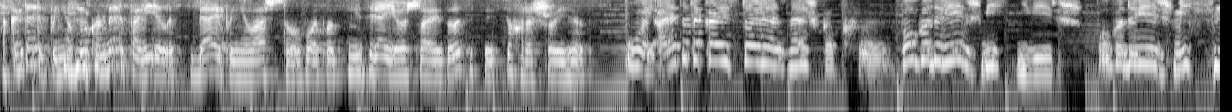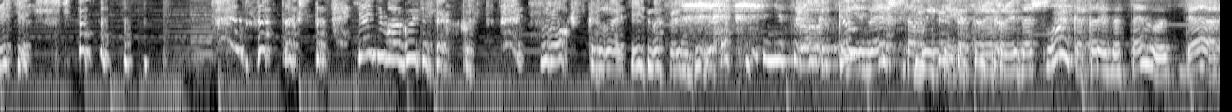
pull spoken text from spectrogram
А когда ты поняла, ну, когда ты поверила в себя и поняла, что вот, вот не зря я ушла из офиса, и все хорошо идет? Ой, а это такая история, знаешь, как э, полгода веришь, месяц не веришь. Полгода веришь, месяц не веришь. Так что я не могу тебе какой-то срок сказать именно определенный. Не срок, а скорее, знаешь, событие, которое произошло, и которое заставило тебя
